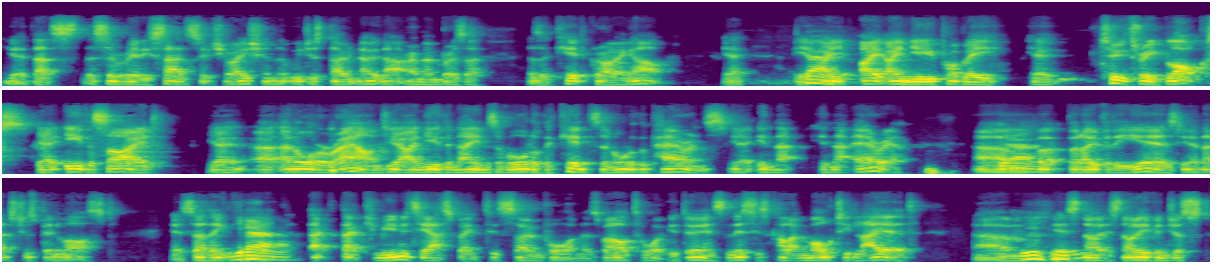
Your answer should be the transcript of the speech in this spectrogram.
yeah, that's that's a really sad situation that we just don't know that. I remember as a as a kid growing up, yeah, yeah, yeah. I, I, I, knew probably you know, two, three blocks know, either side, know, uh, and all around. Yeah, I knew the names of all of the kids and all of the parents know, in that in that area. Um, yeah. But but over the years, you know, that's just been lost. Yeah, so I think yeah that that community aspect is so important as well to what you're doing. So this is kind of multi layered. Um, mm-hmm. It's not it's not even just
